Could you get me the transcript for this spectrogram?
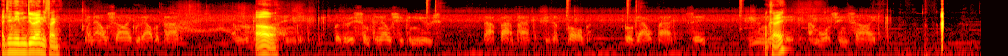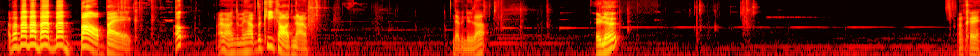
I, didn't even do anything. Oh. But there is something else you can use. That backpack is a bob. Bug out bag. See? You Okay. and what's inside. A ba- ba- ba- ba- ball bag. Oh, I randomly have the key card now. Never knew that. Hello? Okay.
